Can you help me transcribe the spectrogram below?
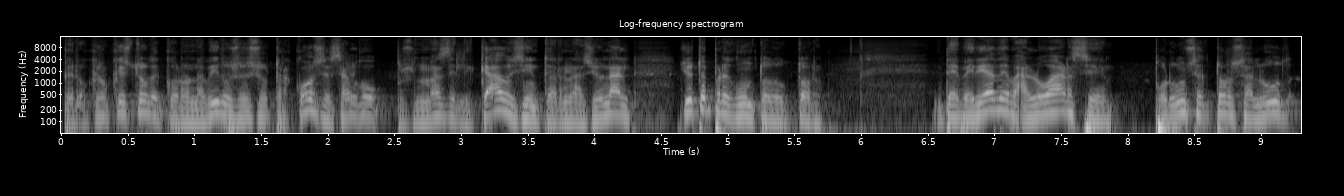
pero creo que esto de coronavirus es otra cosa, es algo pues, más delicado, es internacional. Yo te pregunto, doctor, ¿debería de evaluarse por un sector salud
